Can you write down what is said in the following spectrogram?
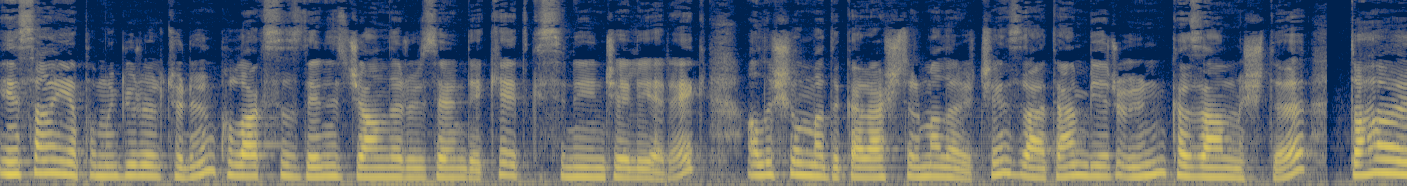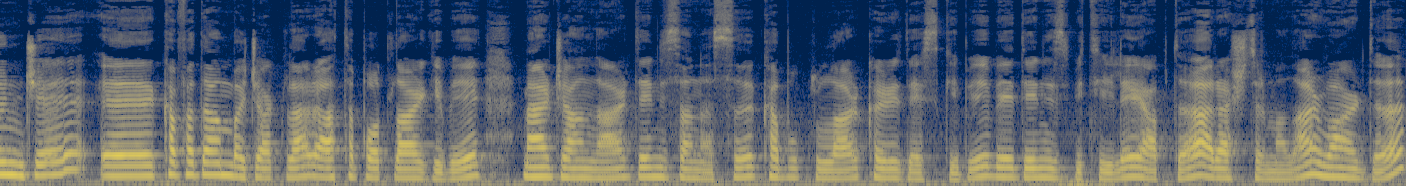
insan yapımı gürültünün kulaksız deniz canlıları üzerindeki etkisini inceleyerek alışılmadık araştırmalar için zaten bir ün kazanmıştı. Daha önce e, kafadan bacaklar, ahtapotlar gibi, mercanlar, deniz anası, kabuklular, karides gibi ve deniz bitiyle yaptığı araştırmalar vardı.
